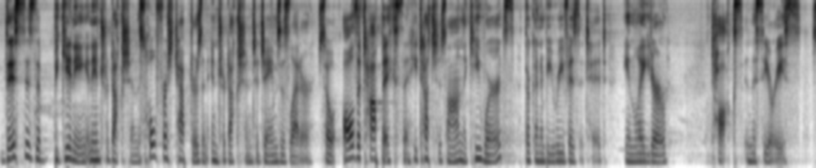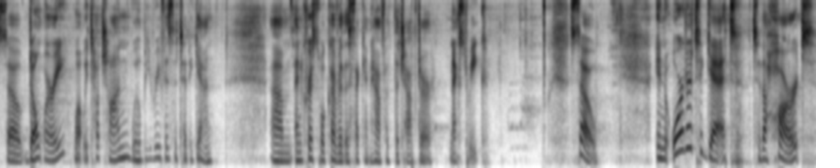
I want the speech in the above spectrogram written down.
this is the beginning, an introduction. This whole first chapter is an introduction to James's letter. So all the topics that he touches on, the key words, they're going to be revisited in later talks in the series. So don't worry, what we touch on will be revisited again. Um, and Chris will cover the second half of the chapter next week. So, in order to get to the heart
